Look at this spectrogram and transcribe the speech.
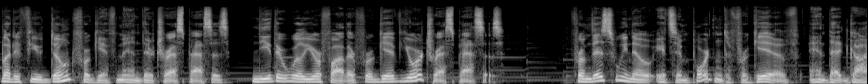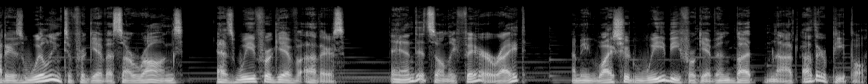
But if you don't forgive men their trespasses, neither will your Father forgive your trespasses. From this, we know it's important to forgive and that God is willing to forgive us our wrongs as we forgive others. And it's only fair, right? I mean, why should we be forgiven but not other people?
